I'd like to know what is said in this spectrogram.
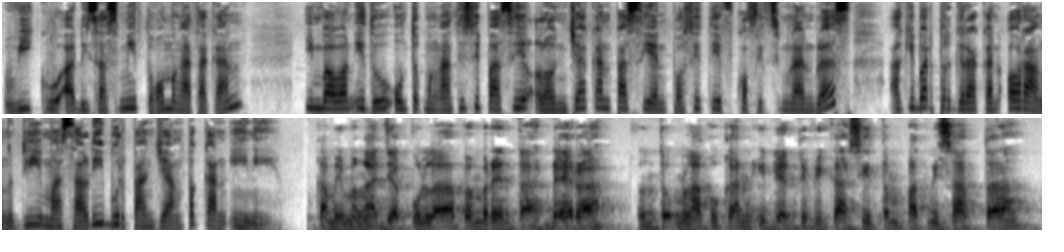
Wiku Adhisa Smito, mengatakan, imbauan itu untuk mengantisipasi lonjakan pasien positif COVID-19 akibat pergerakan orang di masa libur panjang pekan ini. Kami mengajak pula pemerintah daerah untuk melakukan identifikasi tempat wisata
